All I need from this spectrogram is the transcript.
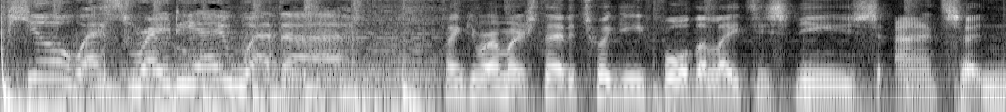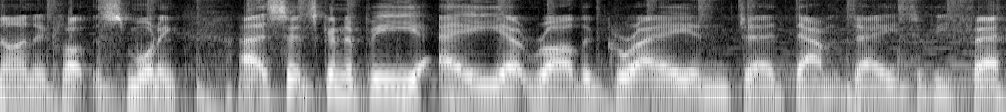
Pure West Radio weather. Thank you very much there to Twiggy for the latest news at uh, 9 o'clock this morning. Uh, so it's going to be a uh, rather grey and uh, damp day, to be fair.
